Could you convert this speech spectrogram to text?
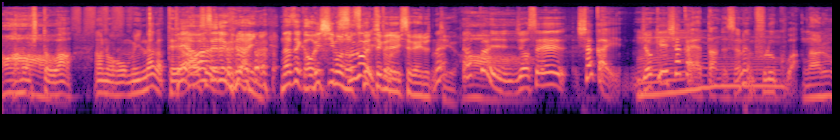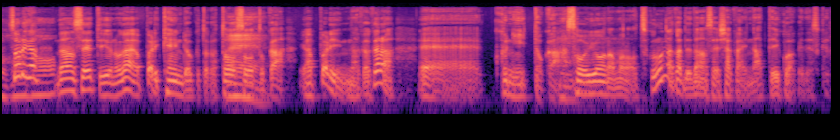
あの人はあのみんなが手手合わせるるぐらいに なぜか美味しいものを作ってくれる人がいるっていう、ね、やっぱり女性社会女系社会やったんですよねうん。古くは。なるほど。それが男性っていうのがやっぱり権力とか闘争とか、やっぱり中から、えー国とか、そういうようなものを作る中で男性社会になっていくわけですけど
